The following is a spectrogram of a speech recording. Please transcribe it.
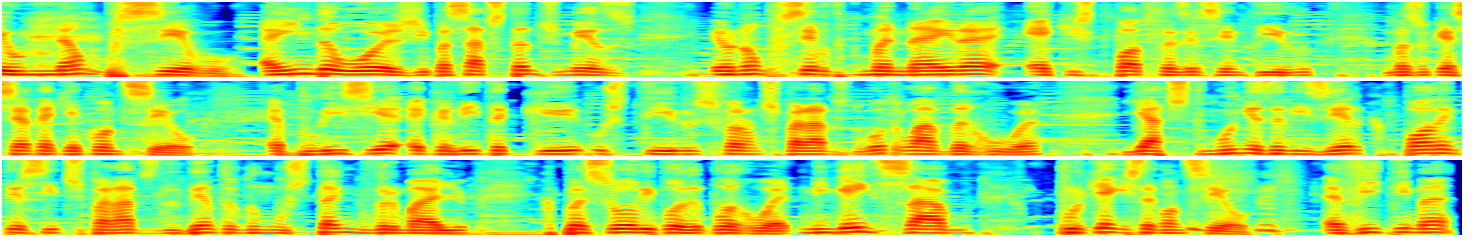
Eu não percebo, ainda hoje e passados tantos meses, eu não percebo de que maneira é que isto pode fazer sentido, mas o que é certo é que aconteceu. A polícia acredita que os tiros foram disparados do outro lado da rua e há testemunhas a dizer que podem ter sido disparados de dentro de um Mustang vermelho que passou ali pela, pela rua. Ninguém sabe porque é que isto aconteceu. A vítima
